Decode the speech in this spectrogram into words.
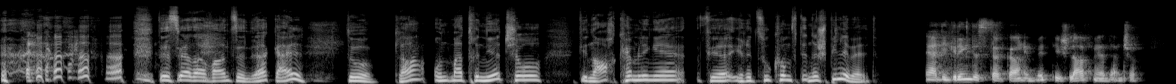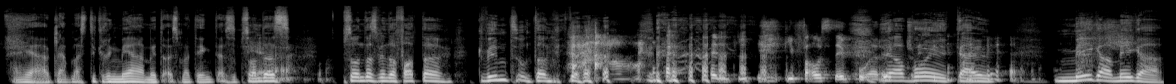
das wäre der Wahnsinn. Ja, geil. Du, klar. Und man trainiert schon die Nachkömmlinge für ihre Zukunft in der Spielewelt. Ja, die kriegen das doch gar nicht mit, die schlafen ja dann schon. Ja, glaub mal, die kriegen mehr mit, als man denkt. Also besonders, ja. besonders wenn der Vater gewinnt und dann wieder. die, die Faust empor. Jawohl, geil. Mega, mega.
